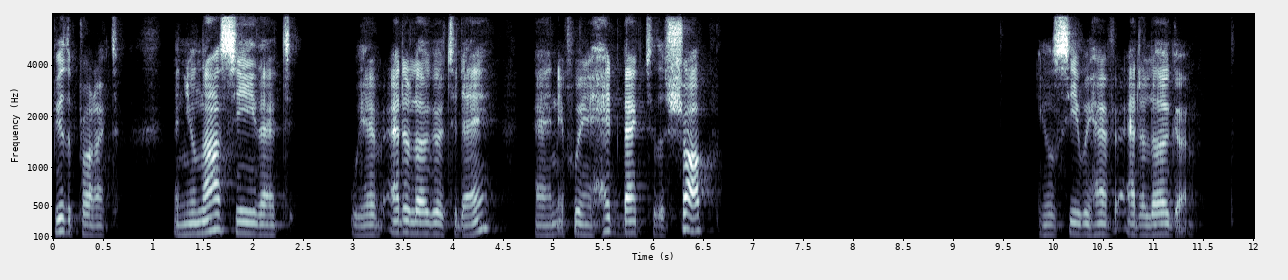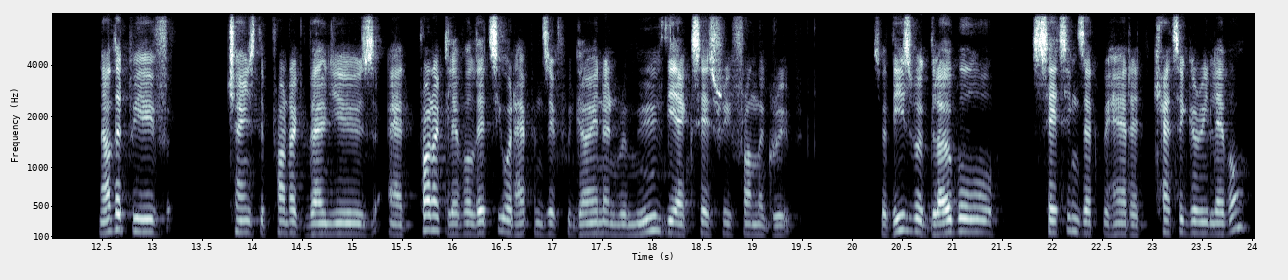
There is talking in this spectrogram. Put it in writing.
View the product. And you'll now see that we have add a logo today. And if we head back to the shop you'll see we have add a logo. Now that we've change the product values at product level, let's see what happens if we go in and remove the accessory from the group. So these were global settings that we had at category level.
